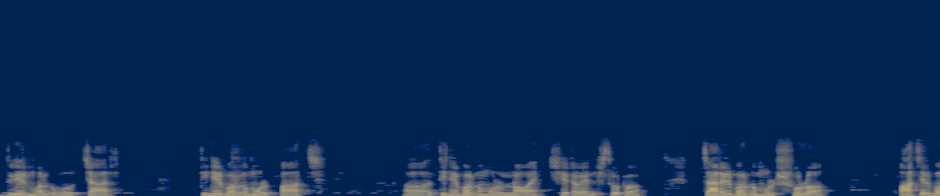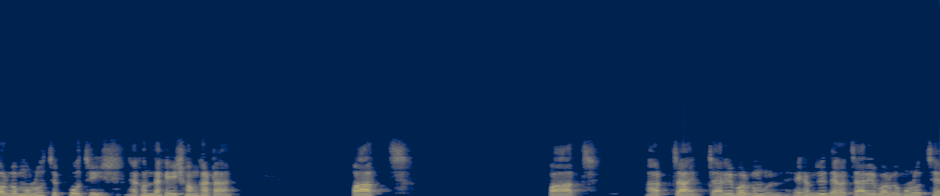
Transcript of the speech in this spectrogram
দুইয়ের বর্গমূল চার, তিনের বর্গমূল পাঁচ তিনের বর্গমূল নয়, সেটাও ছোট, চারের বর্গমূল ষোলো, পাঁচের বর্গমূল হচ্ছে পঁচিশ। এখন দেখো এই সংখ্যাটা পাঁচ পাঁচ আর চার। চারের বর্গমূল, এখানে যদি দেখো, চারের বর্গমূল হচ্ছে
